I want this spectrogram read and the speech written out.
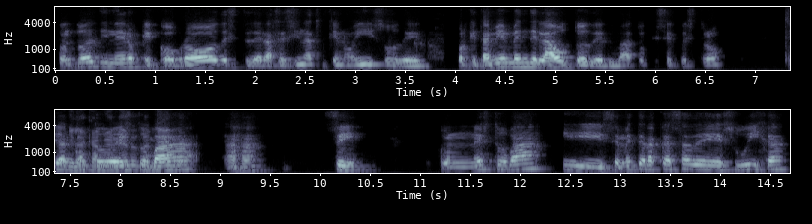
con todo el dinero que cobró de este, del asesinato que no hizo, de, porque también vende el auto del vato que secuestró, ya con todo esto va, ajá, sí, con esto va y se mete a la casa de su hija,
